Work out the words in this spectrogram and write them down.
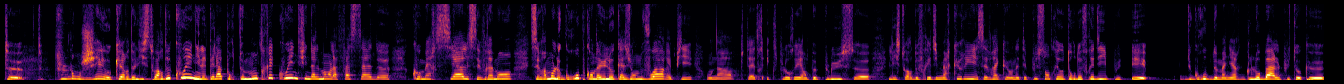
te, te plongé au cœur de l'histoire de Queen. Il était là pour te montrer Queen finalement, la façade euh, commerciale. C'est vraiment, c'est vraiment le groupe qu'on a eu l'occasion de voir. Et puis on a peut-être exploré un peu plus euh, l'histoire de Freddie Mercury. Et c'est vrai qu'on était plus centré autour de Freddie et du groupe de manière globale plutôt que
